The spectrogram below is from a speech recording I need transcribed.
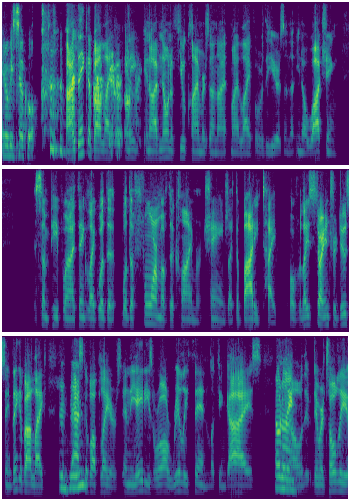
it'll be so cool. I think about like any, you know, I've known a few climbers on my, my life over the years, and you know, watching some people, and I think like, will the will the form of the climber change, like the body type over? Like, start introducing. Think about like mm-hmm. basketball players in the '80s were all really thin looking guys. Totally. You know, they, they were totally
